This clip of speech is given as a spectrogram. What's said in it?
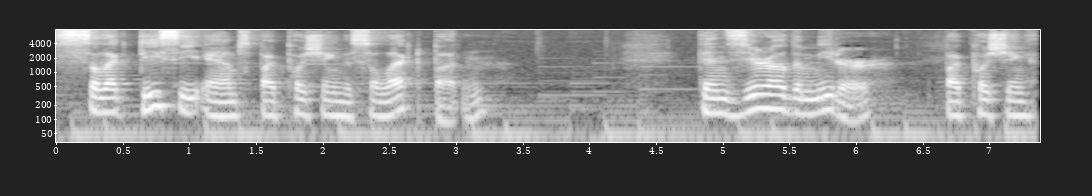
Select DC amps by pushing the select button. Then zero the meter by pushing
